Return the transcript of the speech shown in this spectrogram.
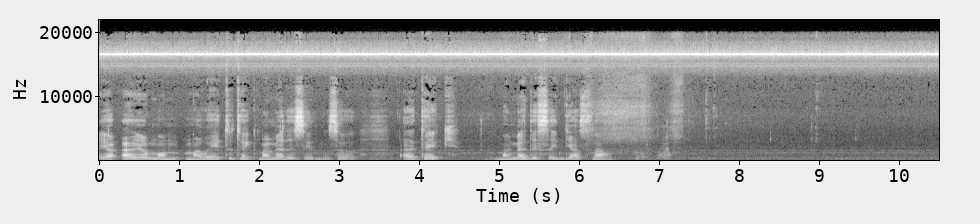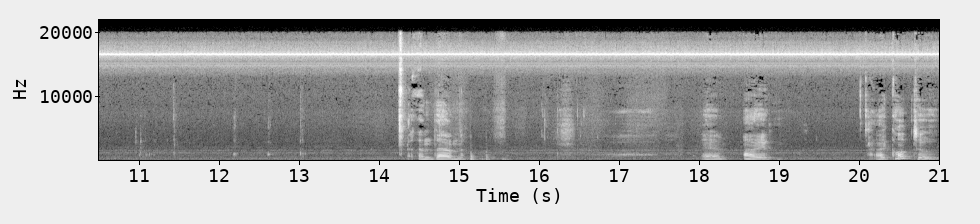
Yeah, I am on my way to take my medicine, so I take my medicine just now. And then um, I I got to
